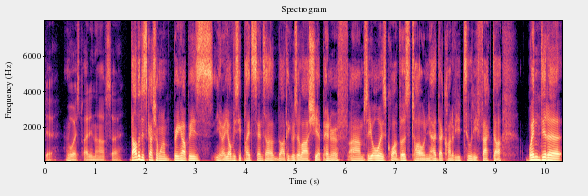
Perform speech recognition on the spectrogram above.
Yeah. Always played in the half, so The other discussion I want to bring up is, you know, you obviously played centre, I think it was your last year at Penrith. Um, so you're always quite versatile and you had that kind of utility factor. When did a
